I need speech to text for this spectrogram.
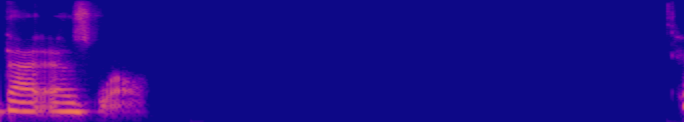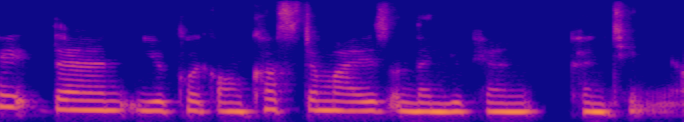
that as well. Okay, then you click on customize and then you can continue.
